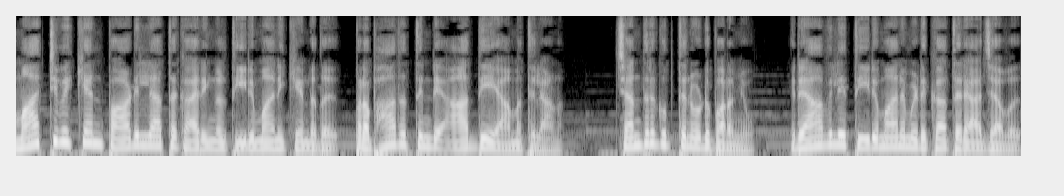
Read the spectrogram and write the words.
മാറ്റിവെക്കാൻ പാടില്ലാത്ത കാര്യങ്ങൾ തീരുമാനിക്കേണ്ടത് പ്രഭാതത്തിന്റെ ആദ്യയാമത്തിലാണ് ചന്ദ്രഗുപ്തനോട് പറഞ്ഞു രാവിലെ തീരുമാനമെടുക്കാത്ത രാജാവ്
